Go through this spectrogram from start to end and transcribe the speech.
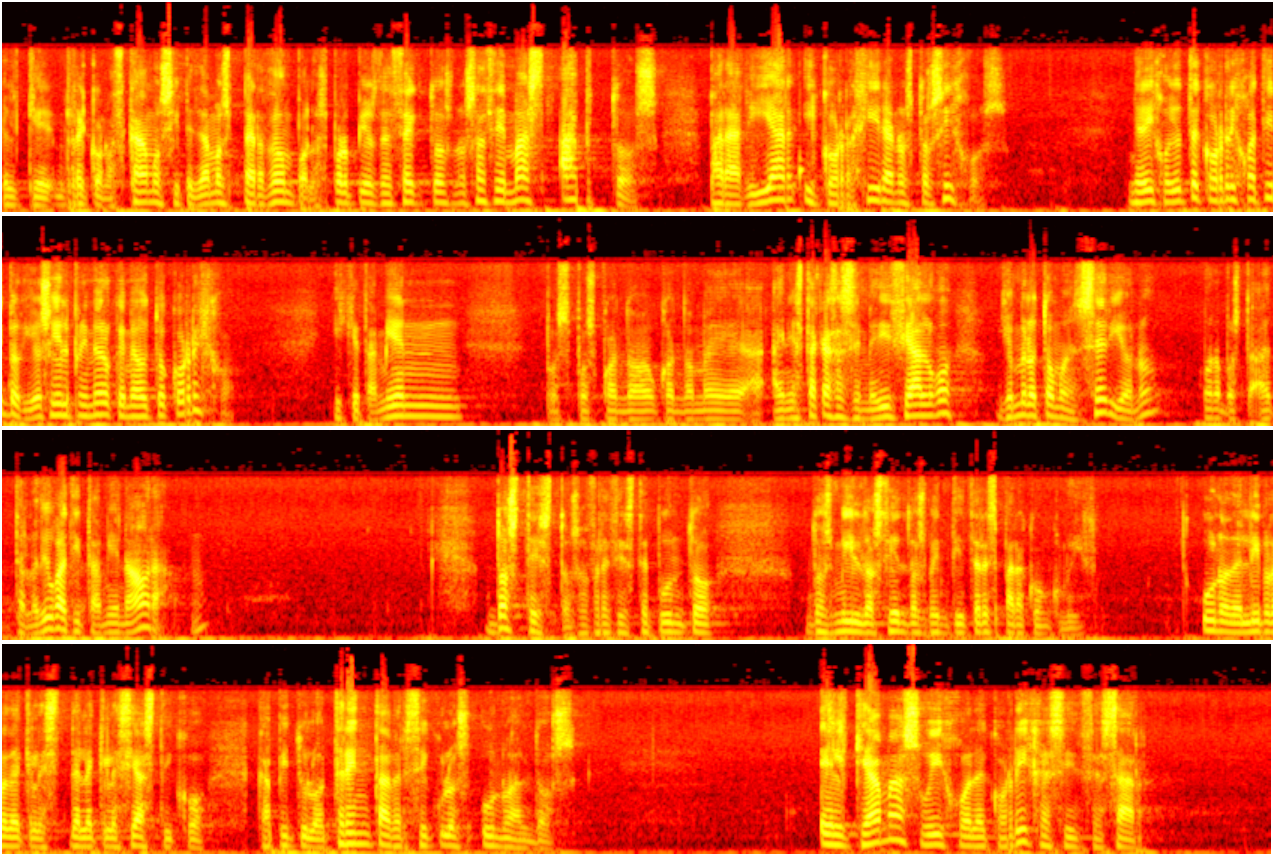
el que reconozcamos y pidamos perdón por los propios defectos, nos hace más aptos para guiar y corregir a nuestros hijos. Me dijo, yo te corrijo a ti porque yo soy el primero que me autocorrijo. Y que también, pues, pues cuando, cuando me, en esta casa se me dice algo, yo me lo tomo en serio, ¿no? Bueno, pues te lo digo a ti también ahora. Dos textos ofrece este punto 2223 para concluir. Uno del libro del Eclesiástico, capítulo 30, versículos 1 al 2. El que ama a su hijo le corrige sin cesar.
